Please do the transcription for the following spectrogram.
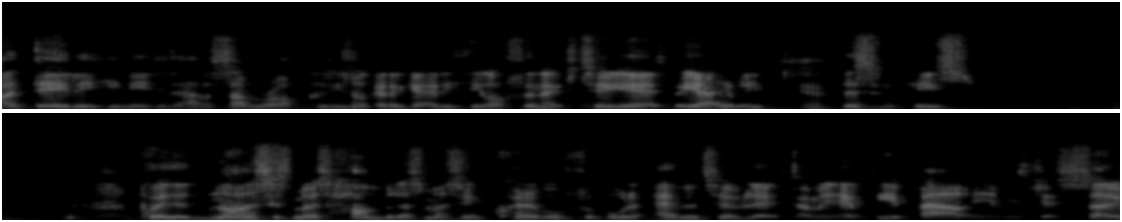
ideally he needed to have a summer off because he's not going to get anything off for the next two years. But yeah, I mean, yeah. listen, he's probably the nicest, most humblest, most incredible footballer ever to have lived. I mean, everything about him is just so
